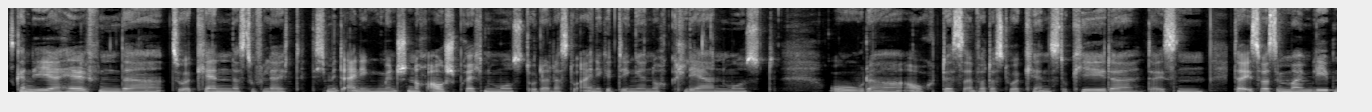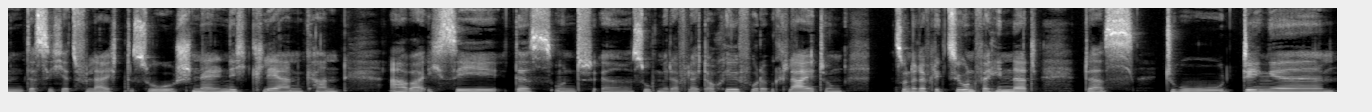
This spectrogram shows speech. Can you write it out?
Es kann dir helfen, da zu erkennen, dass du vielleicht dich mit einigen Menschen noch aussprechen musst oder dass du einige Dinge noch klären musst oder auch das einfach, dass du erkennst, okay, da, da ist ein, da ist was in meinem Leben, das ich jetzt vielleicht so schnell nicht klären kann, aber ich sehe das und äh, suche mir da vielleicht auch Hilfe oder Begleitung. So eine Reflexion verhindert, dass du Dinge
